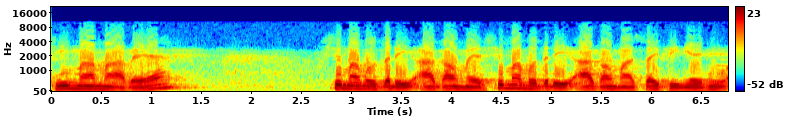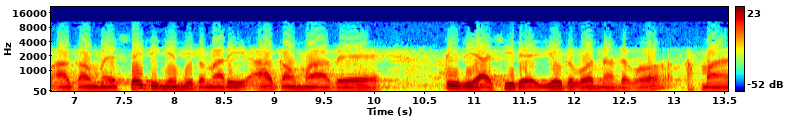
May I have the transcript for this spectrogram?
ကြီးမားမှပဲ ရှုမှတ်မှုတတိအားကောင်းမယ်ရှုမှတ်မှုတတိအားကောင်းမှစိတ်တည်ငြိမ်မှုအားကောင်းမယ်စိတ်တည်ငြိမ်မှုတမာရီအားကောင်းမှပဲသိစရာရှိတဲ့ယုတ်သဘောနံသဘောအမှန်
